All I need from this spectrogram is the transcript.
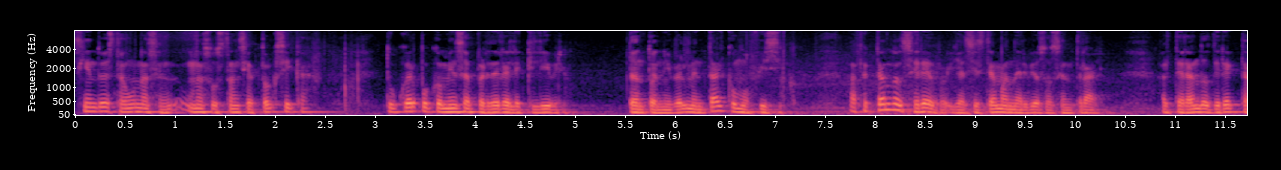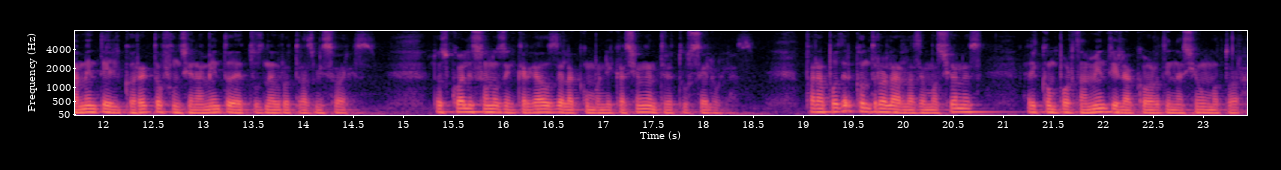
siendo esta una, una sustancia tóxica, tu cuerpo comienza a perder el equilibrio, tanto a nivel mental como físico, afectando al cerebro y al sistema nervioso central, alterando directamente el correcto funcionamiento de tus neurotransmisores, los cuales son los encargados de la comunicación entre tus células, para poder controlar las emociones, el comportamiento y la coordinación motora.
